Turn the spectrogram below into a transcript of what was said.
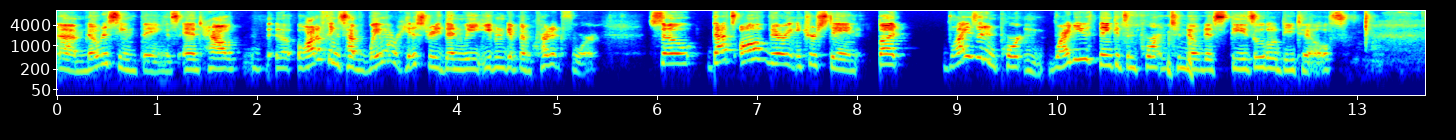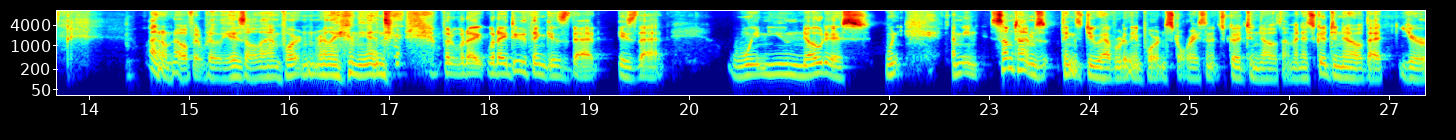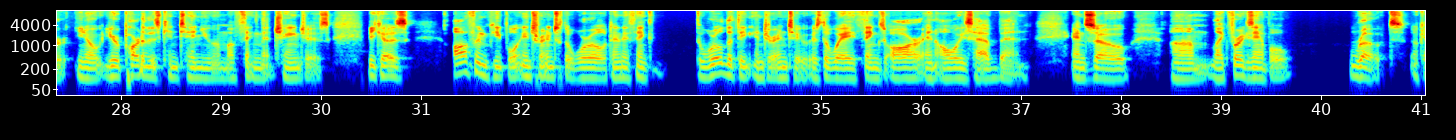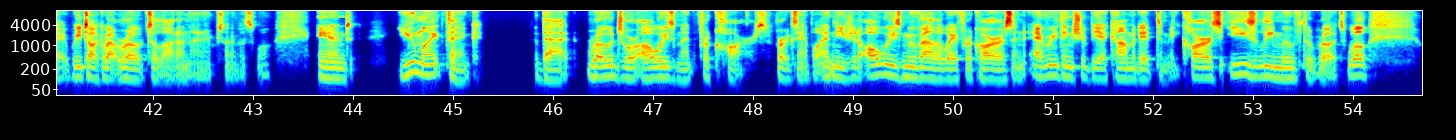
um, noticing things and how a lot of things have way more history than we even give them credit for. So that's all very interesting, but why is it important? Why do you think it's important to notice these little details? I don't know if it really is all that important, really, in the end. but what I what I do think is that is that when you notice when i mean sometimes things do have really important stories and it's good to know them. And it's good to know that you're you know you're part of this continuum of thing that changes. Because often people enter into the world and they think the world that they enter into is the way things are and always have been. And so um, like for example roads. Okay we talk about roads a lot on 90% Invisible and you might think that roads were always meant for cars, for example, and you should always move out of the way for cars and everything should be accommodated to make cars easily move the roads. Well,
